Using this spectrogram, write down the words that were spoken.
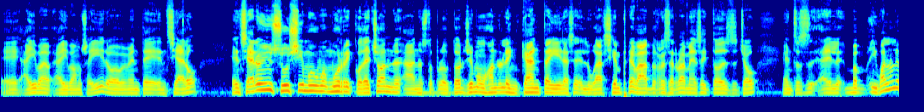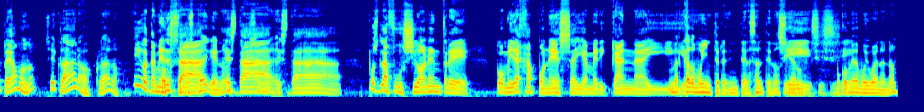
Eh, ahí, va- ahí vamos a ir, obviamente en Seattle. En Seattle hay un sushi muy, muy, rico. De hecho, a, a nuestro productor Jim Alejandro le encanta ir a ese lugar. Siempre va, reserva mesa y todo ese show. Entonces, él- igual no le pegamos, ¿no? Sí, claro, claro. Digo, también está, pegue, ¿no? está, está, pues la fusión entre comida japonesa y americana y Un mercado muy inter- interesante, ¿no? Sí, Seattle. sí, sí, Una sí. comida muy buena, ¿no?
